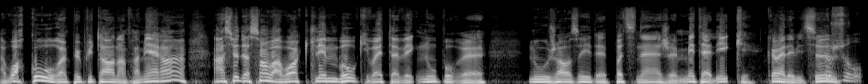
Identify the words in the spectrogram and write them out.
avoir cours un peu plus tard dans la première heure. Ensuite de ça, on va avoir Klimbo qui va être avec nous pour euh, nous jaser de patinage métallique, comme à l'habitude. Toujours.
